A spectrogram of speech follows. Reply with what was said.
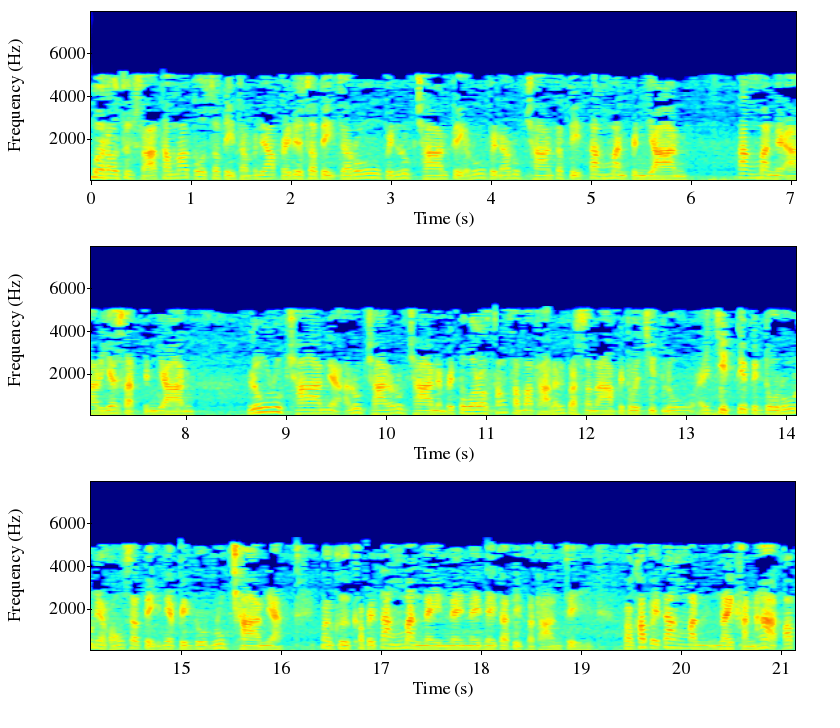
เมื่อเราศึกษาธรรมะตัวสติธรรมปัญญาไปด้วยสติจะรู้เป็นรูปฌานสติรู้เป็นอรูปฌานสติตั้งมั่นเป็นญาณ ตั้งมั่นในอริยสัจเป็นญาณรู้รูปฌานเนี่ยรูปฌานรูปฌานเนี่ยเป็นตัวเราทั้งสมถะและวิปัสนาเป็นตัวจิตรู้ไอ้จิตที่เป็นตัวรู้เนี่ยของสติเนี่ยเป็นรูปฌานเนี่ยมันคือเข้าไปตั้งมั่นในในในในสติปัฏฐานสี่พอเข้าไปตั้งมันในขันห้าปั๊บ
